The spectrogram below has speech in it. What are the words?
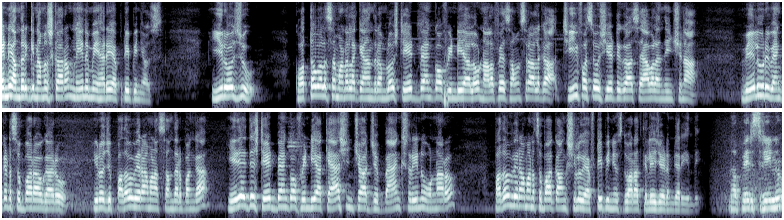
అండి అందరికీ నమస్కారం. నేను మీ హరి ఎఫ్టీపీ న్యూస్. ఈరోజు కొత్త వలస మండల కేంద్రంలో స్టేట్ బ్యాంక్ ఆఫ్ ఇండియాలో నలభై సంవత్సరాలుగా చీఫ్ అసోసియేట్గా సేవలు అందించిన వేలూరి వెంకట సుబ్బారావు గారు ఈరోజు పదవి విరామణ సందర్భంగా ఏదైతే State Bank of India cash in charge bank Srinu ఉన్నారో పదవి విరామణ శుభాకాంక్షలు ఎఫ్టీపీ న్యూస్ ద్వారా తెలియజేయడం జరిగింది. నా పేరు శ్రీను.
